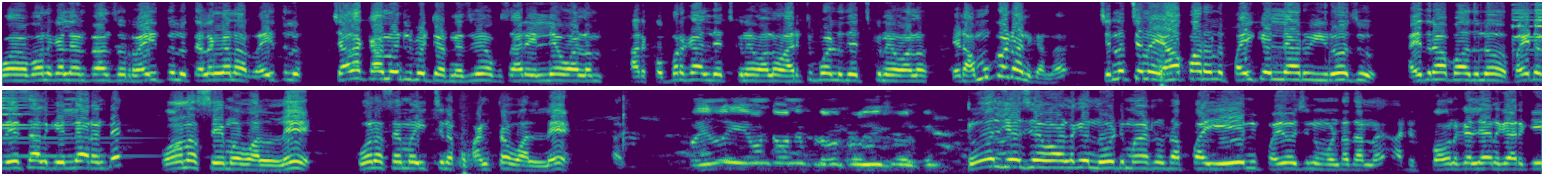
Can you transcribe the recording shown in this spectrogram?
పవన్ కళ్యాణ్ ఫ్యాన్స్ రైతులు తెలంగాణ రైతులు చాలా కామెంట్లు పెట్టారు. నిజమే ఒకసారి వెళ్ళే వాళ్ళం అక్కడ కొబ్బరికాయలు తెచ్చుకునే వాళ్ళం అరటిపళ్ళు తెచ్చుకునే వాళ్ళం ఇక్కడ అమ్ముకోవడానికన్నా చిన్న చిన్న వ్యాపారులు పైకి వెళ్ళారు ఈ రోజు హైదరాబాద్లో బయట దేశాలకు వెళ్ళారంటే కోనసీమ వల్లే కోనసీమ ఇచ్చిన పంట వల్లే అది. ఫైనల్ ఏమంటావు ఇప్పుడు ట్రోల్ చేసే వాళ్ళకి? నోటి మాటలు తప్ప ఏమి ప్రయోజనం ఉండదన్న. అటు పవన్ కళ్యాణ్ గారికి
